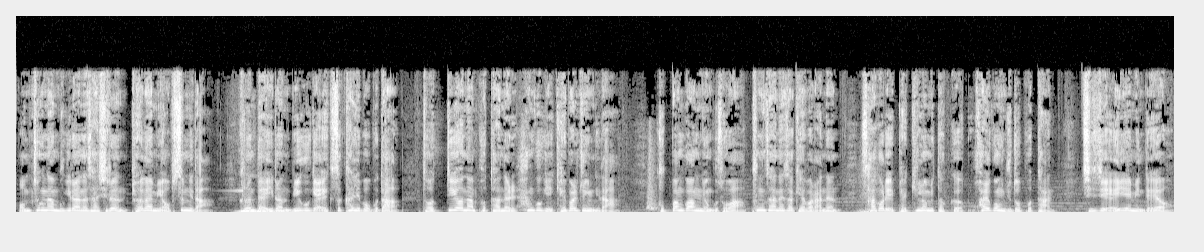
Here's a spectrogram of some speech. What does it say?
엄청난 무기라는 사실은 변함이 없습니다. 그런데 이런 미국의 엑스칼리버보다 더 뛰어난 포탄을 한국이 개발 중입니다. 국방과학연구소와 풍산에서 개발하는 사거리 100km급 활공 유도 포탄 GGAM인데요.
